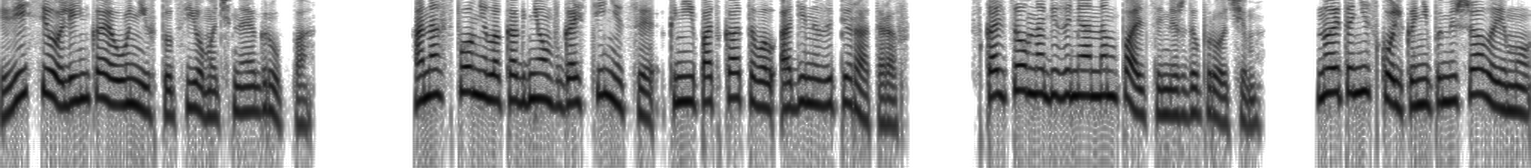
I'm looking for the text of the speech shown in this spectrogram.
Веселенькая у них тут съемочная группа. Она вспомнила, как днем в гостинице к ней подкатывал один из операторов. С кольцом на безымянном пальце, между прочим. Но это нисколько не помешало ему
